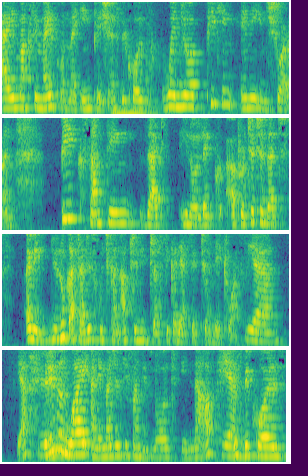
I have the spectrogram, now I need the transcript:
I maximize on my inpatient because when you're picking any insurance, pick something that you know, like a protection that. I mean, you look at a risk which can actually drastically affect your net worth. Yeah. Yeah. The reason why an emergency fund is not enough Mm. Yeah. is because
